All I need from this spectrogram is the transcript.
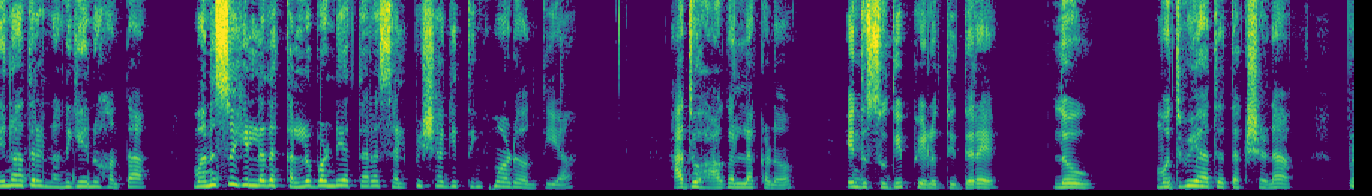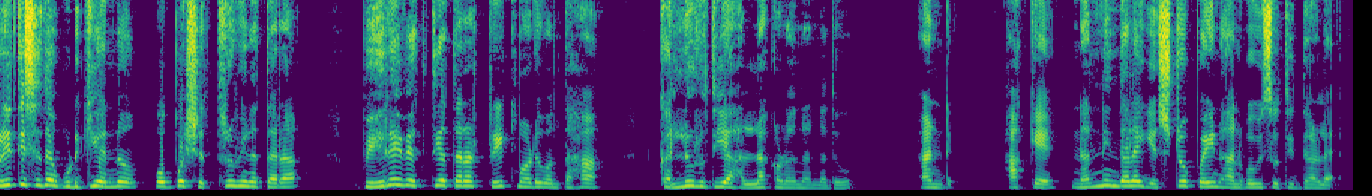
ಏನಾದರೆ ನನಗೇನು ಅಂತ ಮನಸ್ಸು ಇಲ್ಲದ ಕಲ್ಲು ಬಂಡೆಯ ಥರ ಸೆಲ್ಫಿಶ್ ಆಗಿ ಥಿಂಕ್ ಮಾಡು ಅಂತೀಯಾ? ಅದು ಆಗಲ್ಲ ಕಣೋ ಎಂದು ಸುದೀಪ್ ಹೇಳುತ್ತಿದ್ದರೆ, ಲೋ, ಮದುವೆಯಾದ ತಕ್ಷಣ ಪ್ರೀತಿಸಿದ ಹುಡುಗಿಯನ್ನು ಒಬ್ಬ ಶತ್ರುವಿನ ಥರ ಬೇರೆ ವ್ಯಕ್ತಿಯ ಥರ ಟ್ರೀಟ್ ಮಾಡುವಂತಹ ಕಲ್ಲು ಹೃದಯ ಅಲ್ಲ ಕಣೋ ನನ್ನದು. ಆ್ಯಂಡ್ ಆಕೆ ನನ್ನಿಂದಲೇ ಎಷ್ಟೋ ಪೈನ್ ಅನುಭವಿಸುತ್ತಿದ್ದಾಳೆ.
